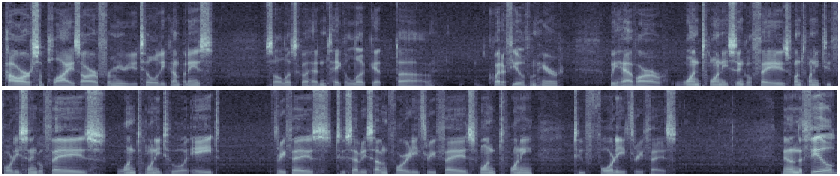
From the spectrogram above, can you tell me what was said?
power supplies are from your utility companies. So let's go ahead and take a look at uh, quite a few of them here. We have our 120 single phase, 120 240 single phase, 120 208 three phase, 277 480 three phase, 120 240 three phase. Now in the field,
